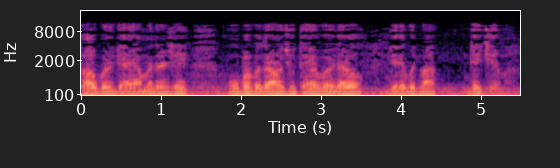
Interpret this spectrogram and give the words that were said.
ભાવભર્યું જાહેર આમંત્રણ છે. હું પણ પધરાણો છું. તમે પણ વધારો જયબુજમાં જય ચેરમાં.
